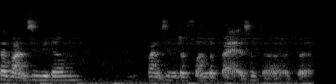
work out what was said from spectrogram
da waren sie wieder waren sie wieder vorne dabei. Also der, der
